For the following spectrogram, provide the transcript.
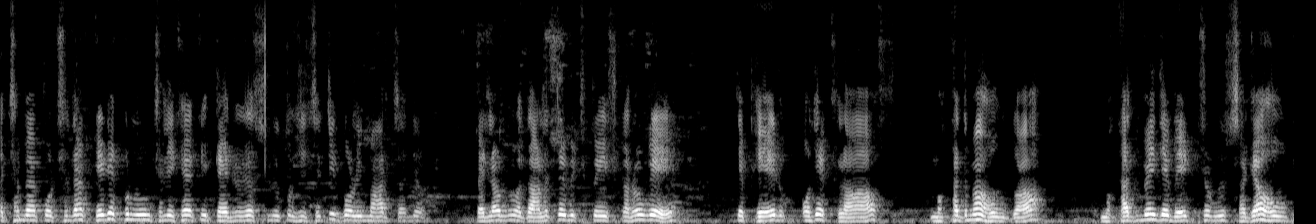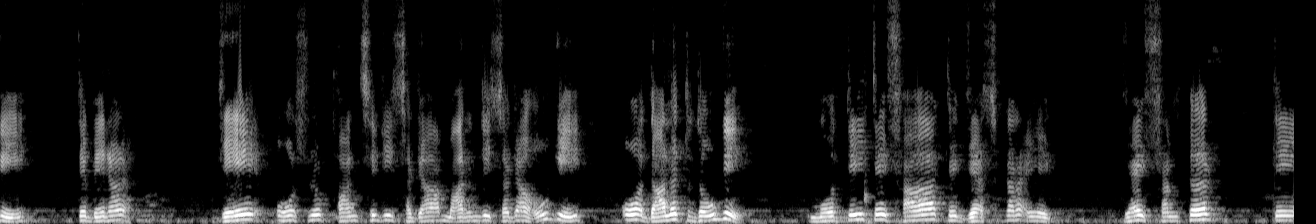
ਅੱਛਾ, ਮੈਂ ਪੁੱਛਦਾ ਕਿਹੜੇ ਕਾਨੂੰਨ 'ਚ ਲਿਖਿਆ ਕਿ ਟੈਰਰਿਸਟ ਨੂੰ ਤੁਸੀਂ ਸਿੱਧੀ ਗੋਲੀ ਮਾਰ ਸਕਦੇ ਹੋ? ਪਹਿਲਾਂ ਉਹਨੂੰ ਅਦਾਲਤ ਦੇ ਵਿੱਚ ਪੇਸ਼ ਕਰੋਗੇ ਤੇ ਫਿਰ ਉਹਦੇ ਖਿਲਾਫ ਮੁਕੱਦਮਾ ਹੋਊਗਾ। ਮੁਕੱਦਮੇ ਦੇ ਵਿੱਚ ਉਹਨੂੰ ਸਜ਼ਾ ਹੋਊਗੀ ਤੇ ਮੇਰਾ ਜੇ ਉਸ ਨੂੰ ਫਾਂਸੀ ਦੀ ਸਜ਼ਾ, ਮਾਰਨ ਦੀ ਸਜ਼ਾ ਹੋਊਗੀ, ਉਹ ਅਦਾਲਤ ਦਊਗੀ। ਮੋਦੀ ਤੇ ਸ਼ਾਹ ਤੇ ਜੈਸਕਰ, ਇਹ ਜੈ ਸ਼ੰਕਰ ਤੇ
